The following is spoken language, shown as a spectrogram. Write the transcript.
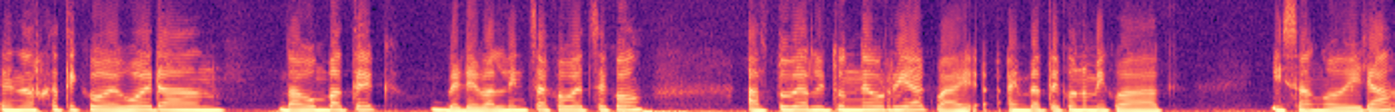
energetiko egoeran dagon batek, bere baldintzako betzeko, hartu behar ditun neurriak, bai, hainbat ekonomikoak izango dira,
